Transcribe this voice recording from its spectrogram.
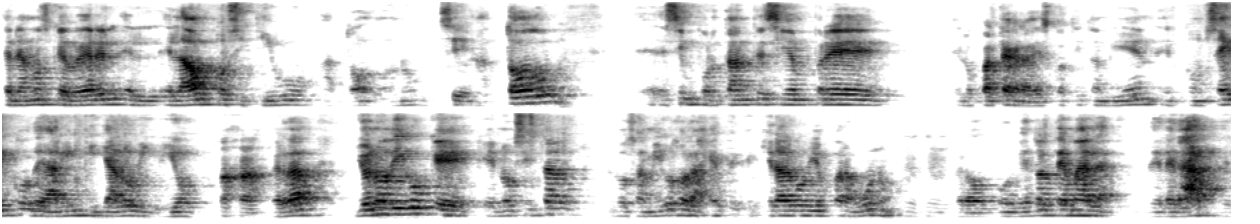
tenemos que ver el, el- el lado positivo a todo, ¿no? Sí. A todo. Es importante siempre, lo cual te agradezco a ti también, el consejo de alguien que ya lo vivió, Ajá. ¿verdad? Yo no digo que, que no existan los amigos o la gente que quiera algo bien para uno, Ujú. pero volviendo al tema de la, de la edad, de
